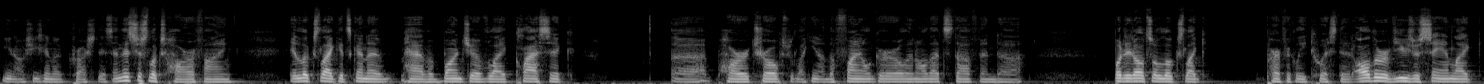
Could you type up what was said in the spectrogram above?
you know, she's going to crush this. And this just looks horrifying. It looks like it's going to have a bunch of like classic uh, horror tropes with like you know the final girl and all that stuff and uh but it also looks like perfectly twisted. All the reviews are saying like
